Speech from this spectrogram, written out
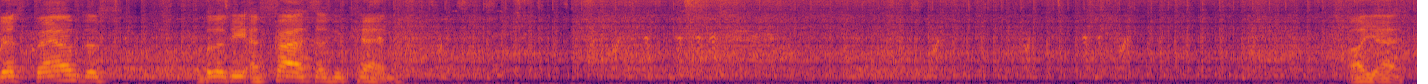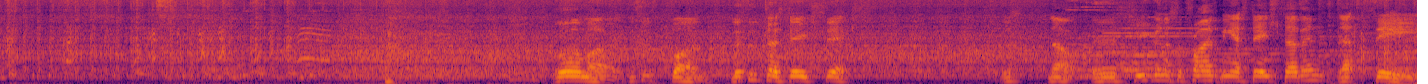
Just spam this ability as fast as you can. Ah, oh yeah. oh my, this is fun. This is just stage 6. This, now, is he gonna surprise me at stage 7? Let's see.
